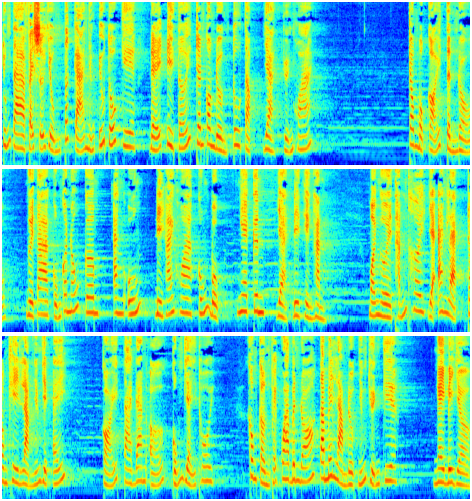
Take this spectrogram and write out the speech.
chúng ta phải sử dụng tất cả những yếu tố kia để đi tới trên con đường tu tập và chuyển hóa. Trong một cõi tịnh độ, người ta cũng có nấu cơm, ăn uống, đi hái hoa cúng bụt, nghe kinh và đi thiền hành. Mọi người thảnh thơi và an lạc trong khi làm những việc ấy. Cõi ta đang ở cũng vậy thôi. Không cần phải qua bên đó ta mới làm được những chuyện kia. Ngay bây giờ,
